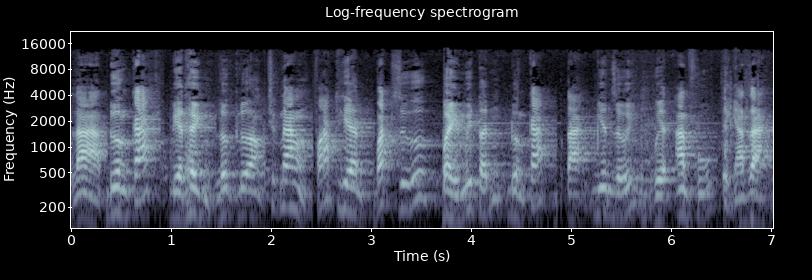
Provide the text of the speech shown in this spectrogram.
là đường cát. Điển hình, lực lượng chức năng phát hiện bắt giữ 70 tấn đường cát tại biên giới huyện An Phú, tỉnh An Giang.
